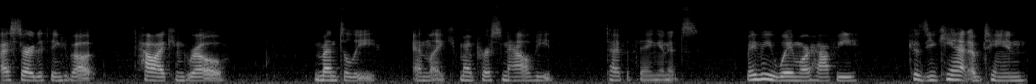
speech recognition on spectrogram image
I started to think about how I can grow mentally and like my personality type of thing and it's made me way more happy because you can't obtain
